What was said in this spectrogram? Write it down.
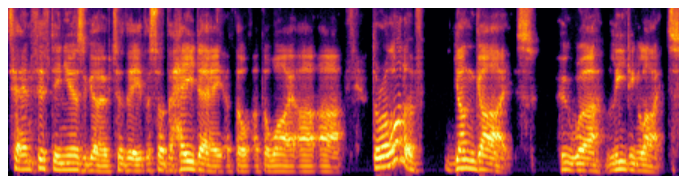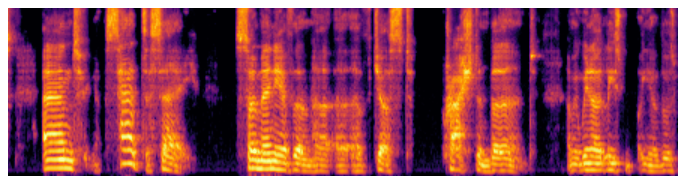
10, 15 years ago to the, the sort of the heyday of the, of the YRR, there were a lot of young guys who were leading lights. And sad to say, so many of them have just crashed and burned. I mean, we know at least, you know, there was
